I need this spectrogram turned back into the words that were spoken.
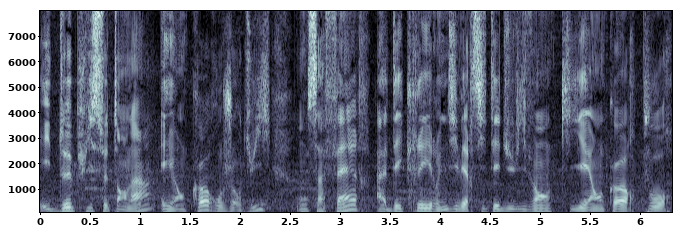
Et depuis ce temps-là, et encore aujourd'hui, on s'affaire à décrire une diversité du vivant qui est encore pour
